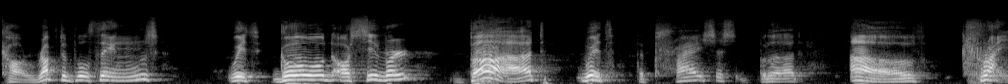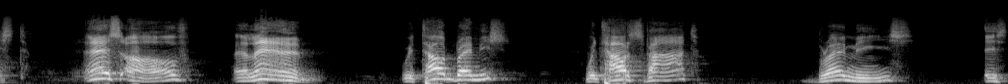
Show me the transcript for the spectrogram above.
corruptible things, with gold or silver, but with the precious blood of Christ, as of a lamb, without blemish, without spot, blemish is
